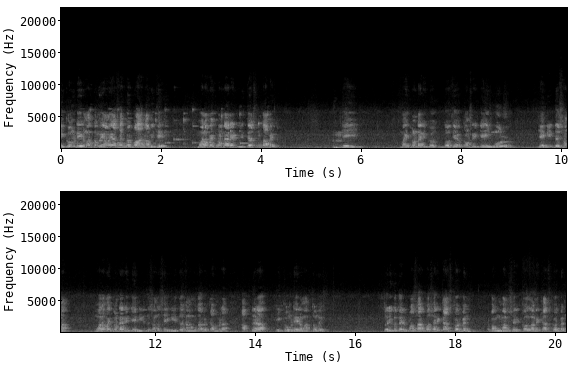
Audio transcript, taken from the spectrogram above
এই কমিটির মাধ্যমে আমি আশা করব আগামীতে মলামাইক ভান্ডারের নির্দেশ মোতাবেক যেই মাইক ভান্ডারি গৌথীয় কমিটির যেই মূল যে নির্দেশনা মলামাইক ভান্ডারের যে নির্দেশনা, সেই নির্দেশনা মোতাবেক আমরা আপনারা এই কমিটির মাধ্যমে তরিকতের প্রসার প্রসারে কাজ করবেন এবং মানুষের কল্যাণে কাজ করবেন।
